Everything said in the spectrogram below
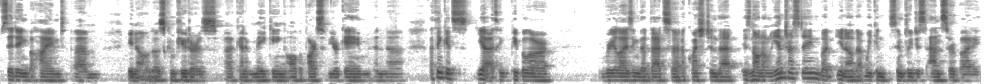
sitting behind um, you know those computers uh, kind of making all the parts of your game. And uh, i think it's yeah i think people are realizing that that's a, question that is not only interesting but you know that we can simply just answer by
